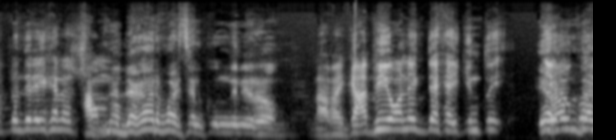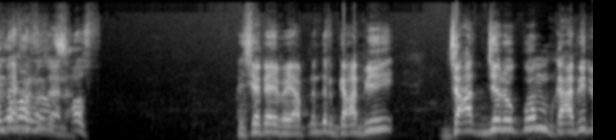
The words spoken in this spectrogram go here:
আপনাদের এখানে আপনি দেখার পারছেন কোন দিনের রং। না ভাই গাভী অনেক দেখাই কিন্তু এরকম সেটাই ভাই আপনাদের গাভী জাত যেরকম গাভীর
